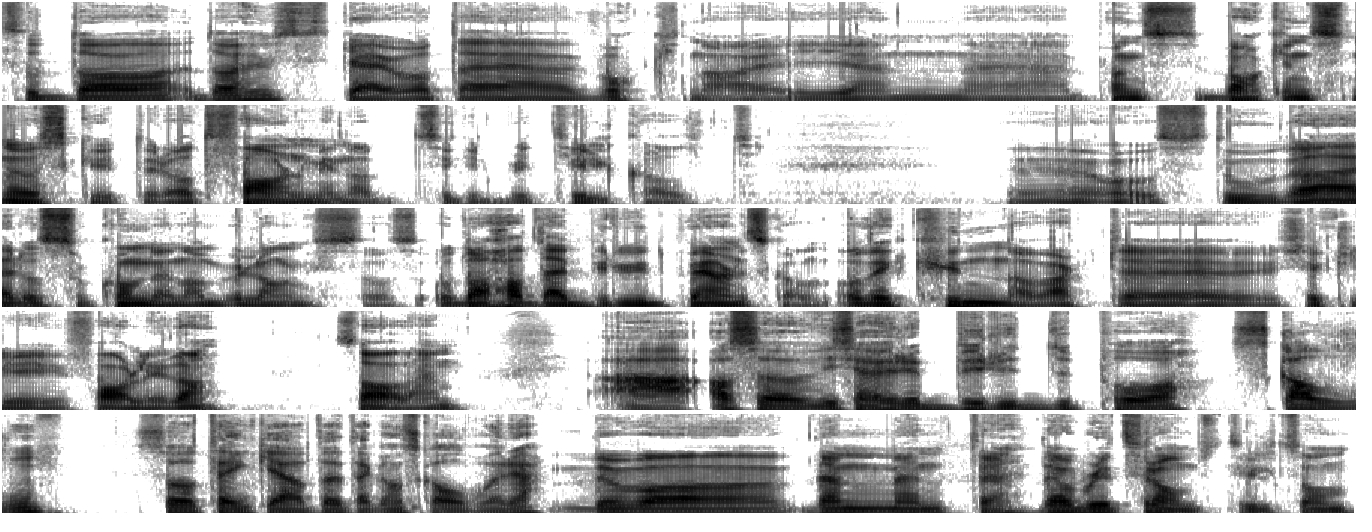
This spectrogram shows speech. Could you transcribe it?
Så da, da husker jeg jo at jeg våkna i en, eh, på en, bak en snøscooter, og at faren min hadde sikkert blitt tilkalt. eh, Og sto der, og så kom det en ambulanse. Og, og da hadde jeg brudd på hjerneskallen. Og det kunne ha vært eh, skikkelig farlig, da, sa de. Ja, altså, hvis jeg hører brudd på skallen, så tenker jeg at dette er ganske alvor. Ja. Det var, de mente Det har blitt framstilt sånn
